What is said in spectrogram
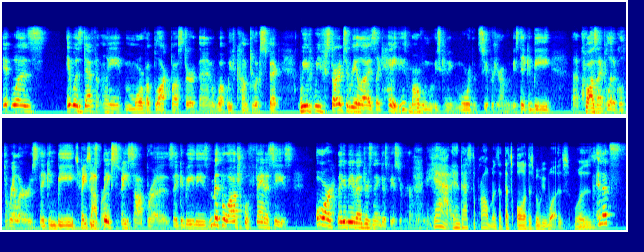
It was it was definitely more of a blockbuster than what we've come to expect. We've we've started to realize like, hey, these Marvel movies can be more than superhero movies. They can be uh, quasi-political thrillers. They can be Space these opera. big space operas. They could be these mythological fantasies, or they could be Avengers and they can just be a superhero movie. Yeah, and that's the problem is that that's all that this movie was was and that's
